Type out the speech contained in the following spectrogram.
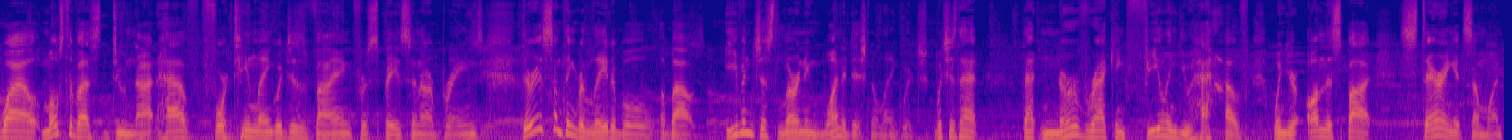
While most of us do not have 14 languages vying for space in our brains, there is something relatable about even just learning one additional language, which is that that nerve-wracking feeling you have when you're on the spot staring at someone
